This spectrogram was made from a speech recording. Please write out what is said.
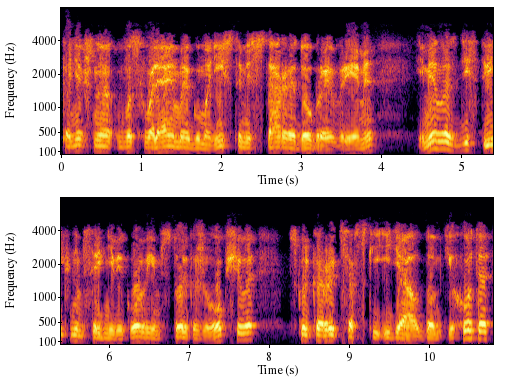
Конечно, восхваляемое гуманистами старое доброе время имело с действительным средневековьем столько же общего, сколько рыцарский идеал Дон Кихота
